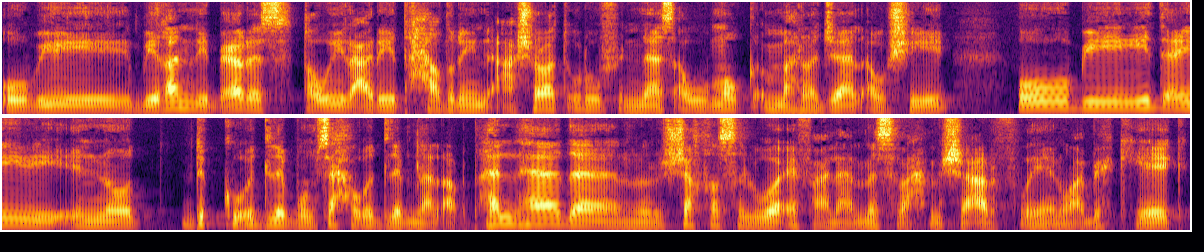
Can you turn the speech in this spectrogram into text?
وبيغني بعرس طويل عريض حاضرين عشرات ألوف الناس أو موقع مهرجان أو شيء وبيدعي إنه دكوا أدلب ومسحوا أدلب من الأرض، هل هذا الشخص الواقف على مسرح مش عارف وين وعم بيحكي هيك؟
